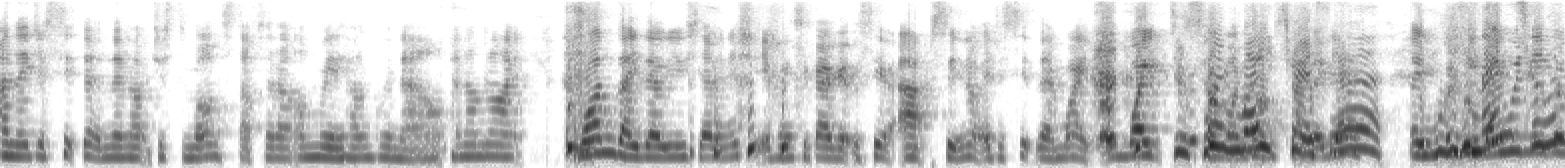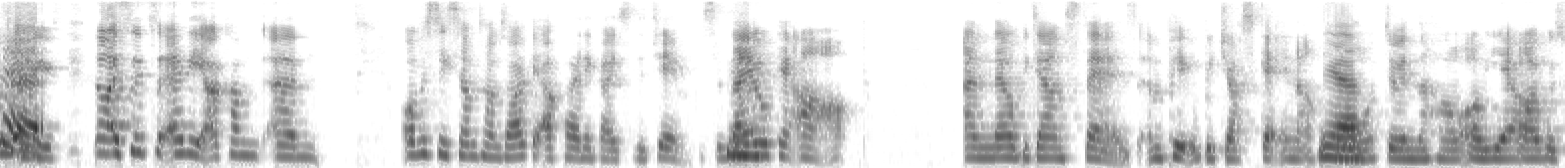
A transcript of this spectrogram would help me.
and they just sit there and they're like just demand stuff. They're like, I'm really hungry now, and I'm like. One day they'll use their initiative and to go get the cereal. Absolutely not. They just sit there and wait and wait till like someone comes down. waitress, there. Yeah, yeah. they wouldn't, they wouldn't even it? move. No, I said to Ellie, I come um obviously sometimes I get up early, and go to the gym. So Mm. they'll get up and they'll be downstairs and people be just getting up Yeah. or doing the whole, oh yeah, I was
